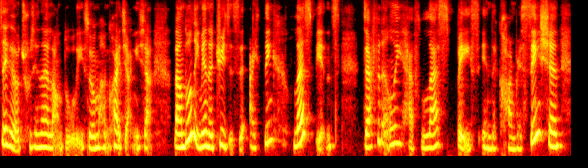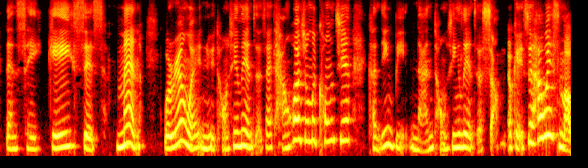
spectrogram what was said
这个有出现在朗读里，所以我们很快讲一下。朗读里面的句子是：I think lesbians definitely have less space in the conversation than say gay cis men。我认为女同性恋者在谈话中的空间肯定比男同性恋者少。OK，所以他为什么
